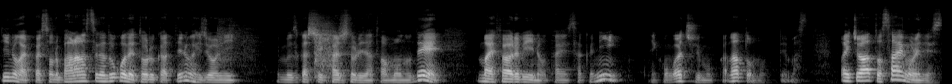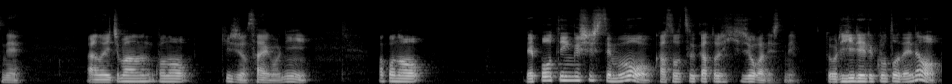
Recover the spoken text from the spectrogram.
ていうのがやっぱりそのバランスがどこで取るかっていうのが非常に難しい舵取りだと思うので、まあ、FRB の対策に今後は注目かなと思っています。まあ、一応あと最後にですねあの一番この記事の最後に、まあ、このレポーティングシステムを仮想通貨取引所がですね取り入れることでの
